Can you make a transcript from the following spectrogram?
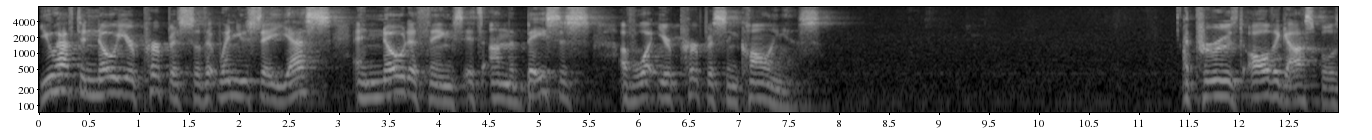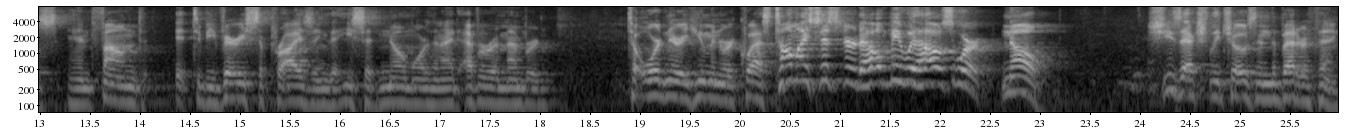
You have to know your purpose so that when you say yes and no to things, it's on the basis of what your purpose and calling is. I perused all the Gospels and found it to be very surprising that he said no more than I'd ever remembered to ordinary human requests. Tell my sister to help me with housework. No. She's actually chosen the better thing.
